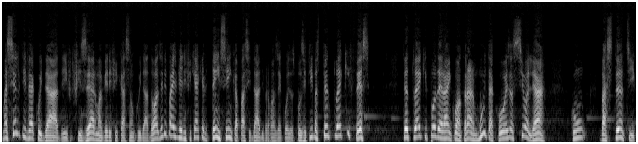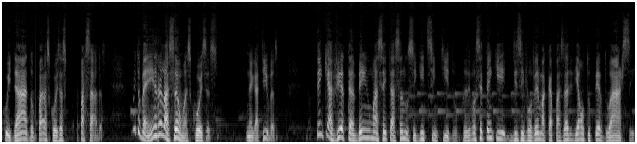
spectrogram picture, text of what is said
Mas se ele tiver cuidado e fizer uma verificação cuidadosa, ele vai verificar que ele tem sim capacidade para fazer coisas positivas, tanto é que fez. Tanto é que poderá encontrar muita coisa se olhar com bastante cuidado para as coisas passadas. Muito bem, em relação às coisas negativas, tem que haver também uma aceitação no seguinte sentido: você tem que desenvolver uma capacidade de auto-perdoar-se,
